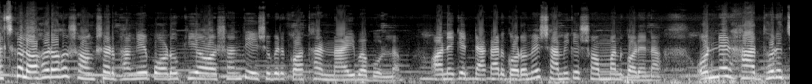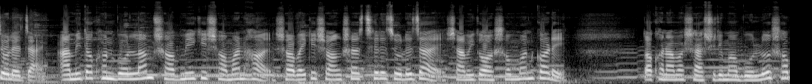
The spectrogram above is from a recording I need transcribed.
আজকাল অহরহ সংসার ভাঙে, পরকীয়, অশান্তি, এসবের কথা নাই বা বললাম। অনেকের টাকার গরমে স্বামীকে সম্মান করে না, অন্যের হাত ধরে চলে যায়। আমি তখন বললাম, সব মেয়ে কি সমান হয়? সবাইকে সংসার ছেড়ে চলে যায়? স্বামীকে অসম্মান করে? তখন আমার শাশুড়ি মা বলল, সব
